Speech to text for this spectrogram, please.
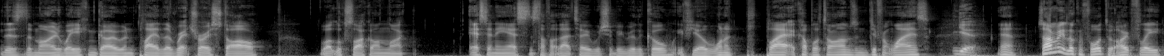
There's the mode where you can go and play the retro style, what looks like on like SNES and stuff like that too, which would be really cool if you want to play it a couple of times in different ways. Yeah. Yeah. So I'm really looking forward to it. Hopefully,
